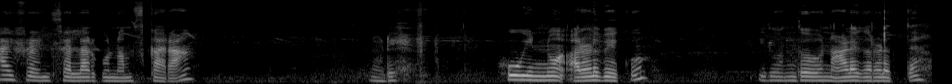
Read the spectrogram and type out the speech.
ಹಾಯ್ ಫ್ರೆಂಡ್ಸ್, ಎಲ್ಲರಿಗೂ ನಮಸ್ಕಾರ. ನೋಡಿ, ಹೂ ಇನ್ನೂ ಅರಳಬೇಕು. ಇದೊಂದು ನಾಳೆಗೆ ಅರಳುತ್ತೆ.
